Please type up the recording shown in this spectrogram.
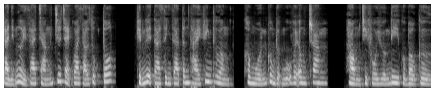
là những người da trắng chưa trải qua giáo dục tốt, khiến người ta sinh ra tâm thái khinh thường, không muốn cùng đội ngũ với ông Trump, hòng chi phối hướng đi của bầu cử.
